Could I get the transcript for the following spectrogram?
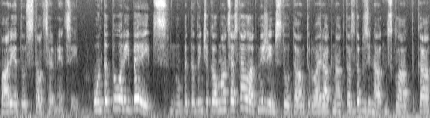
pāriet uz tautsēmniecību. Un tad to arī beidz. Nu, bet tad viņš atkal mācās tālāk Meža institūtā, un tur vairāk nāk tās dabas zinātnes klāt. Kā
